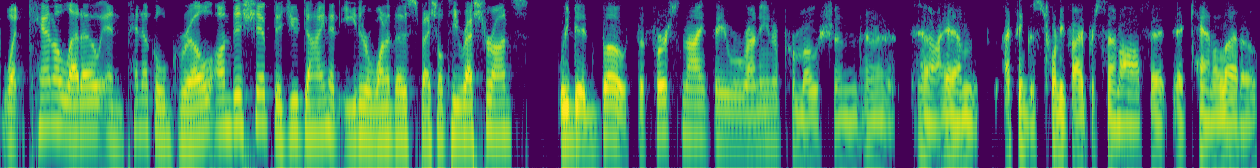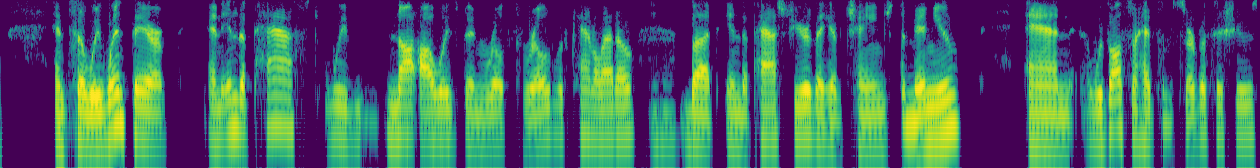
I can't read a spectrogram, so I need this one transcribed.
what, Canaletto and Pinnacle Grill on this ship. Did you dine at either one of those specialty restaurants? we did both. The first night they were running a promotion, uh, and I think it was 25% off at, at Canaletto. And so we went there. And in the past, we've not always been real thrilled with Canaletto, mm-hmm. but in the past year, they have changed the menu. And we've also had some service issues.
